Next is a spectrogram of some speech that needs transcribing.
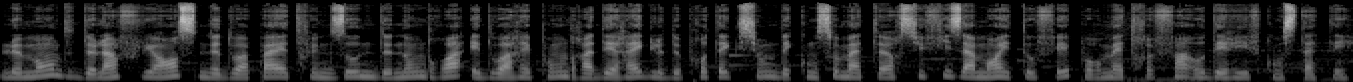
Le monde de l'influence ne doit pas être une zone de non-droit et doit répondre à des règles de protection des consommateurs suffisamment étoffées pour mettre fin aux dérives constatées.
